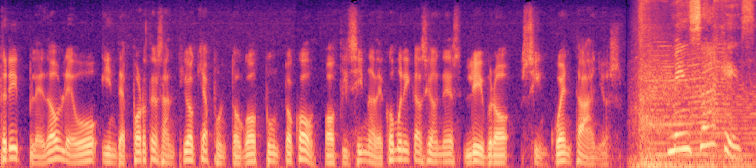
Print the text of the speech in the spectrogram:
www.indeportesantioquia.gov.co. Oficina de Comunicaciones, libro 50 años. Mensajes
